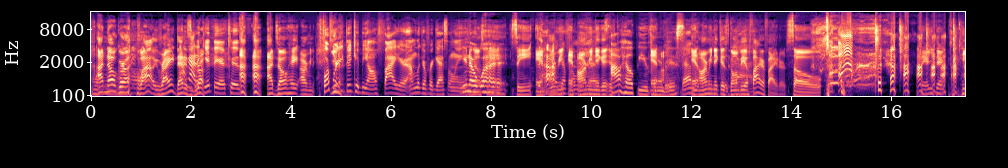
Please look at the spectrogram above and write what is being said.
I know, girl. Wow, right? That I is gotta gross. get there because Ah, ah, I don't hate Army. Four forty three You know- could be on fire. I'm looking for gasoline. You know no, what? See, see? and I'm Army looking and Army guys. nigga is I'll help you, and, Candice. That and Army nigga is gonna be a firefighter. So there, there, he,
